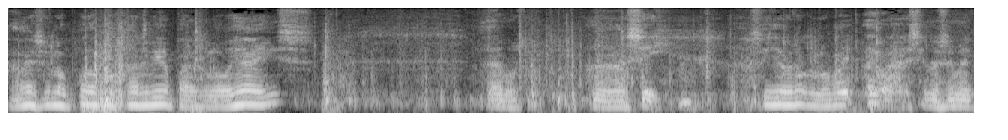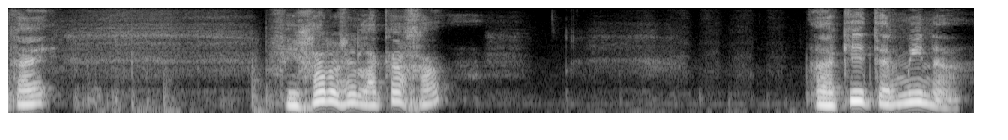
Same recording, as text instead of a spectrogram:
a ver si lo puedo coger bien para que lo veáis. Vamos, así, así yo creo que lo veis. Ahí va, si no se me cae. Fijaros en la caja. Aquí termina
